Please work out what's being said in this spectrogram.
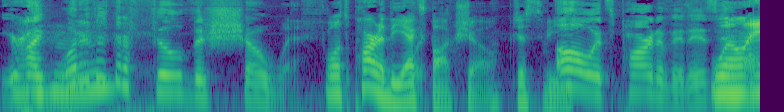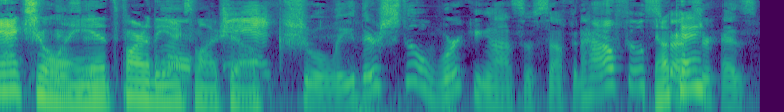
you're like, what Mm-hmm. are they going to fill this show with? Well, it's part of the Xbox show, just to be. Oh, it's part of it, is it? well, actually, Is it? it's part of the Well, Xbox show. Actually, they're still working on some stuff, and how Phil Okay. Spencer has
